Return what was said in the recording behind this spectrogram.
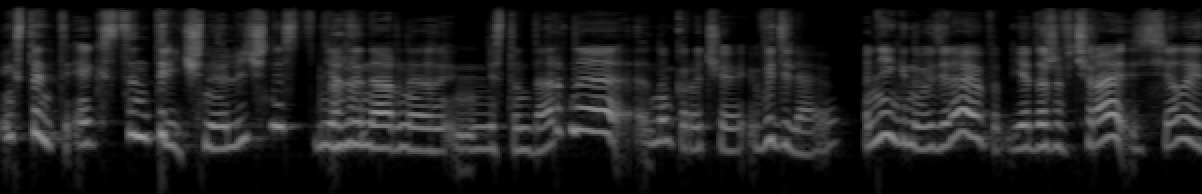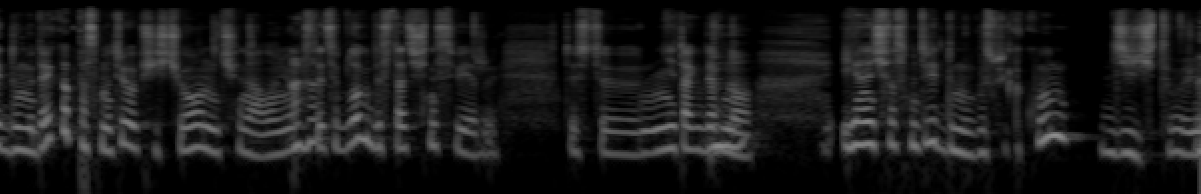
Эксцентричная личность, неординарная, нестандартная, ну, короче, выделяю. Онегина выделяю. Я даже вчера села и думаю, дай-ка посмотрю вообще, с чего он начинал. У него, Ага. кстати, блог достаточно свежий, то есть э, не так давно. И я начала смотреть, думаю, господи, какую он дичь твою,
